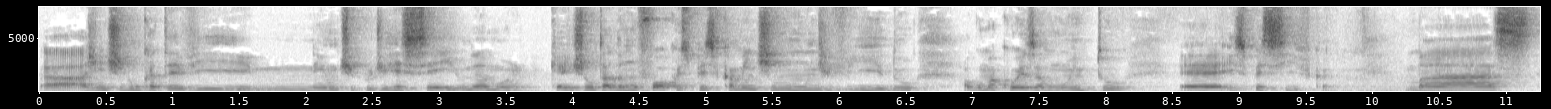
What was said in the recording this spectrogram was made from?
a, gente nunca teve nenhum tipo de receio, né, amor? Que a gente não tá dando foco especificamente em um indivíduo, alguma coisa muito é, específica. Mas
